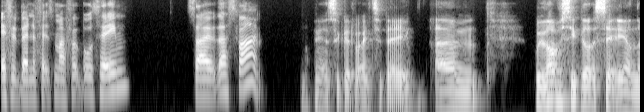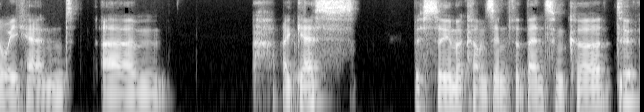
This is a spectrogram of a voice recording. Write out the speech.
if it benefits my football team. So that's fine. I think that's a good way to be. Um, we've obviously got City on the weekend. Um, I guess Bissouma comes in for Bentancur. Do,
